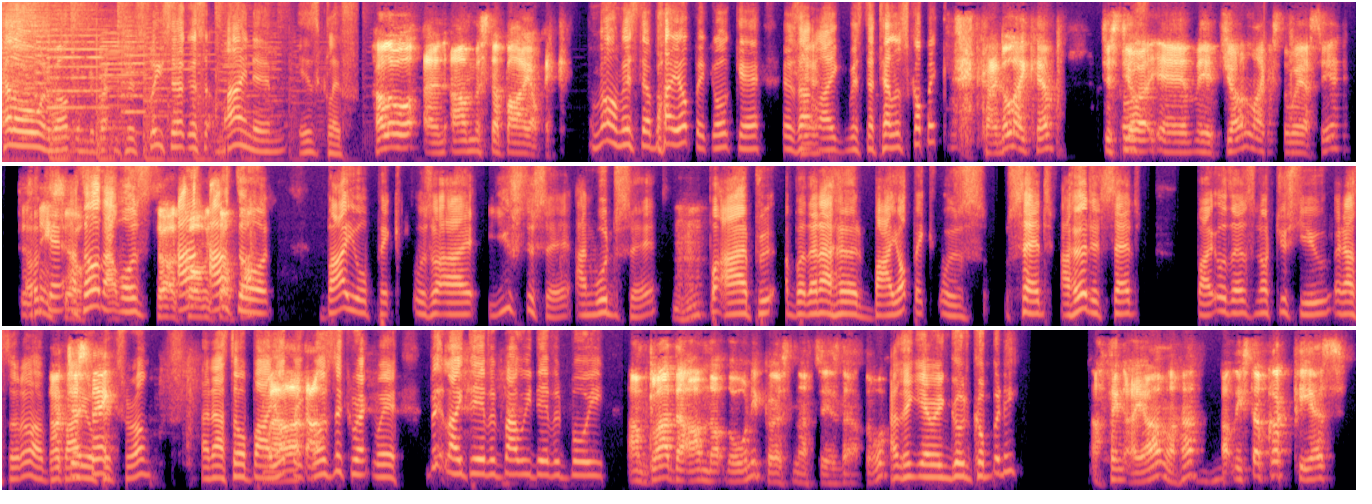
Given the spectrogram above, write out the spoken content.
Hello and welcome to Brett and Cliff's Flea Circus. My name is Cliff. Hello, and I'm Mr. Biopic. Oh, Mr. Biopic. Okay. Is that Yeah. like Mr. Telescopic? Kind of like him. Just Oh. your uh, mate John likes the way I say it, doesn't Okay. he? So, I thought that was. so I I, thought biopic was what I used to say and would say. Mhm. but I but then I heard biopic was said. I heard it said by others, not just you, and I thought, oh, Not biopic's wrong, and I thought Well, biopic I- was the correct way. A bit like David Bowie, David Bowie. I'm glad that I'm not the only person that says that, though. I think you're in good company. I think I am, uh huh. At least I've got peers.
